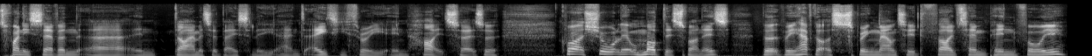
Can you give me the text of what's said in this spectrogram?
27 uh, in diameter basically and 83 in height so it's a quite a short little mod this one is but we have got a spring mounted 510 pin for you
